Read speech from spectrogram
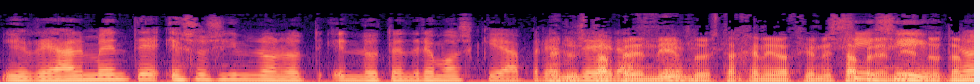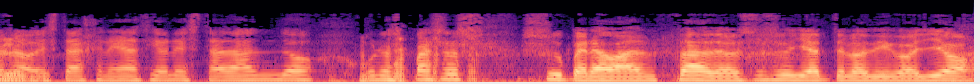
y realmente eso sí lo, lo tendremos que aprender. Pero está aprendiendo, esta generación está aprendiendo sí, también. No, no, esta generación está dando unos pasos súper avanzados, eso ya te lo digo yo.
